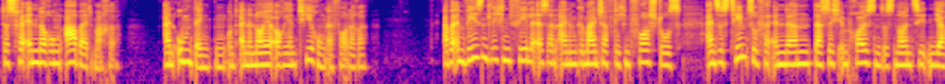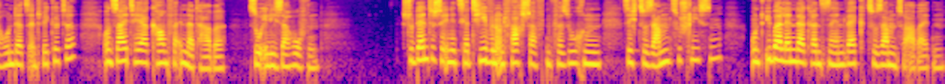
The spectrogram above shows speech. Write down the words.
dass Veränderung Arbeit mache ein Umdenken und eine neue Orientierung erfordere. Aber im Wesentlichen fehle es an einem gemeinschaftlichen Vorstoß, ein System zu verändern, das sich im Preußen des 19. Jahrhunderts entwickelte und seither kaum verändert habe, so Elisa Hofen. Studentische Initiativen und Fachschaften versuchen, sich zusammenzuschließen und über Ländergrenzen hinweg zusammenzuarbeiten.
